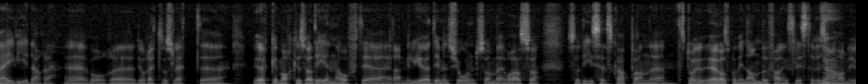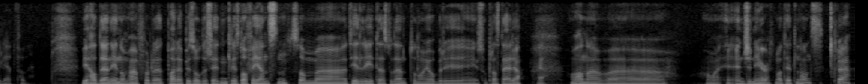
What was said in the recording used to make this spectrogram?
vei videre. Eh, hvor eh, du rett og slett eh, øker markedsverdien. Ofte er det en miljødimensjon som er bra. Så, så de selskapene eh, står jo øverst på min anbefalingsliste hvis ja. man har mulighet for det. Vi hadde en innom her for et par episoder siden, Kristoffer Jensen, som tidligere IT-student og nå jobber i, i Soprasteria. Ja. Og han er han var engineer, som var tittelen hans, tror jeg.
